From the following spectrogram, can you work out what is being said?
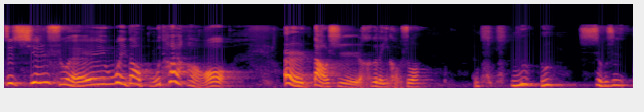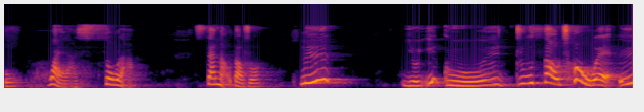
这仙水味道不太好。”二道士喝了一口，说：“嗯嗯。”是不是哦坏了馊了？三老道说：“嗯，有一股猪臊臭味。”嗯，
